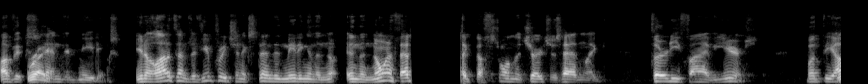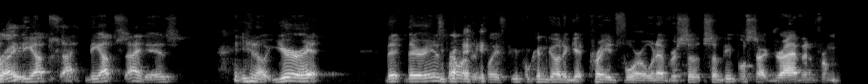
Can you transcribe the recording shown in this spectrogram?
of extended meetings. You know, a lot of times if you preach an extended meeting in the in the north, that's like the one the church has had in like 35 years. But the up, Right. the upside the upside is, you know, you're it. There, there is no other place people can go to get prayed for or whatever. So so people start driving from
